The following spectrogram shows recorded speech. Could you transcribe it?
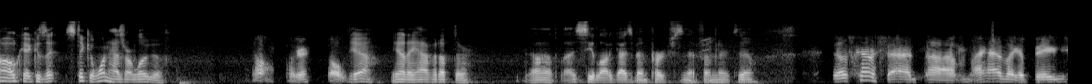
Oh, okay, because Stick at One has our logo. Oh, okay. Well, Yeah, yeah, they have it up there. Uh, I see a lot of guys have been purchasing it from there too. that was kind of sad. Um, I had like a big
